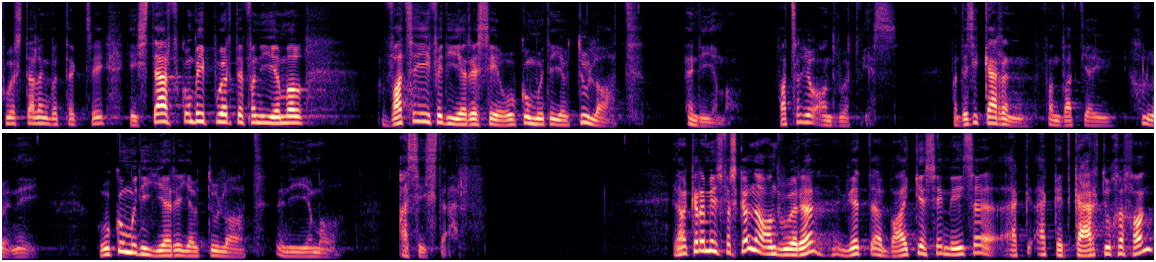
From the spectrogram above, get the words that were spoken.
voorstelling wat ek sê. Jy sterf, kom by die poorte van die hemel. Wat sal jy vir die Here sê? Hoekom moet hy jou toelaat in die hemel? Wat sal jou antwoord wees? Want dis die kern van wat jy glo, nê. Nee. Hoekom moet die Here jou toelaat in die hemel as jy sterf? En dan kry mense verskillende antwoorde. Jy weet, eh, baie keer sê mense ek ek het kerk toe gegaan.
